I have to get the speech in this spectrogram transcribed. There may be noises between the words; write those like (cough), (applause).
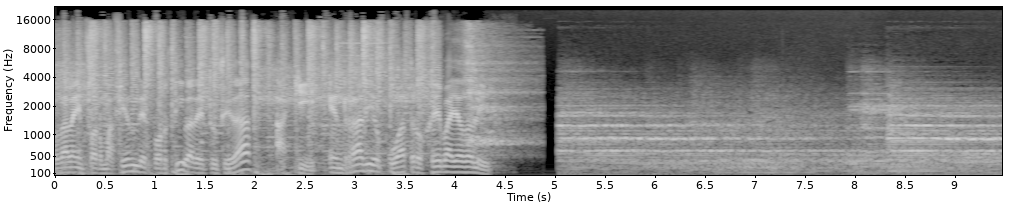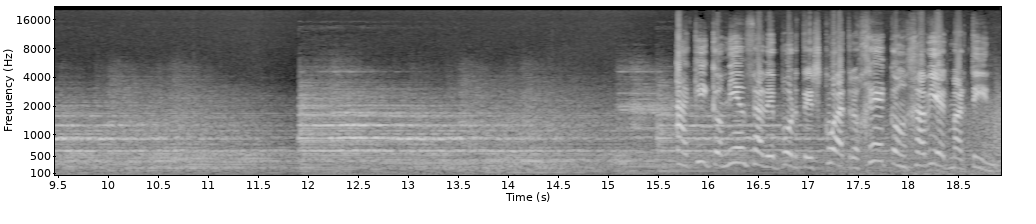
Toda la información deportiva de tu ciudad aquí en Radio 4G Valladolid. Aquí comienza Deportes 4G con Javier Martín.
